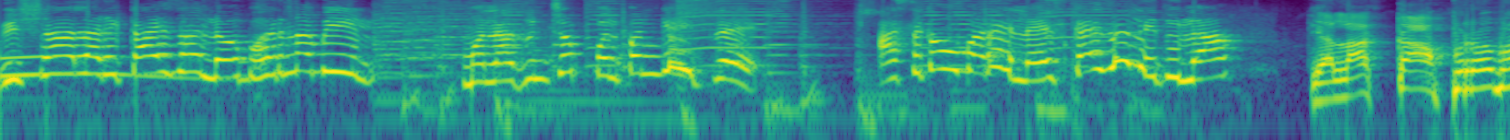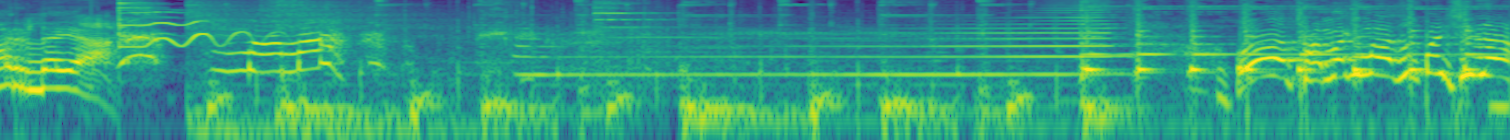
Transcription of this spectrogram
विशाल अरे काय झालं? भर ना बिल. मला अजून चप्पल पण घ्यायचंय. असं का उभा राहिलायस? काय झालंय तुला? त्याला कापर भरलं या. मामा! हो थांबा की माझं पैसे द्या.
